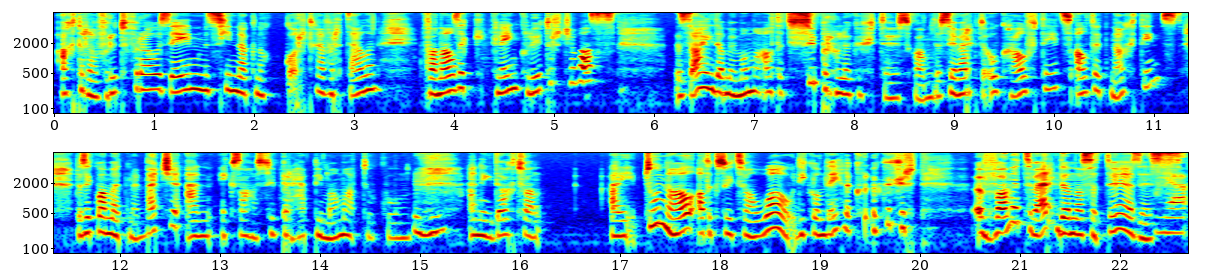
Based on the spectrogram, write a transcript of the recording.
achter dat vroedvrouw zijn. Misschien dat ik nog kort ga vertellen. Van als ik een klein kleutertje was, zag ik dat mijn mama altijd super gelukkig thuis kwam. Dus zij werkte ook halftijds, altijd nachtdienst. Dus ik kwam uit mijn bedje en ik zag een super happy mama toekomen. En ik dacht van, Allee, toen al had ik zoiets van, wauw, die komt eigenlijk gelukkiger van het werk dan dat ze thuis is. Ja.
